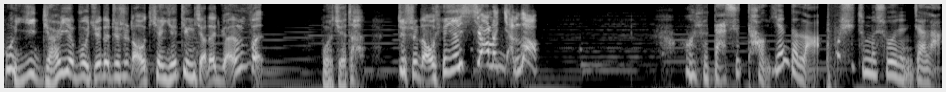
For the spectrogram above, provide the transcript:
我一点也不觉得这是老天爷定下的缘分，我觉得这是老天爷瞎了眼了。哦呦，大师讨厌的了，不许这么说人家啦。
